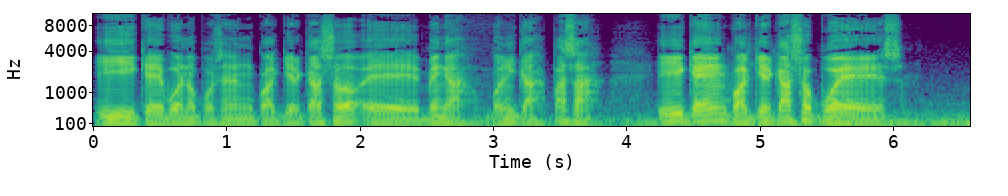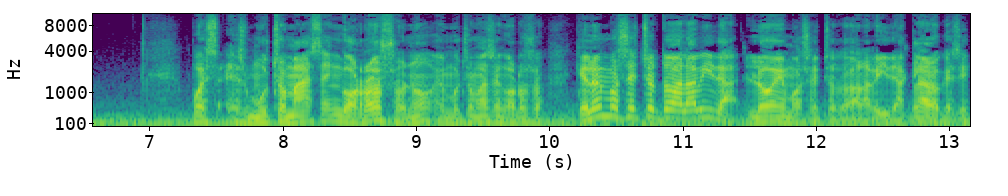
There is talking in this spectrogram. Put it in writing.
y que, bueno, pues en cualquier caso, eh, venga, bonica, pasa. Y que en cualquier caso, pues, pues es mucho más engorroso, ¿no? Es mucho más engorroso. ¿Que lo hemos hecho toda la vida? Lo hemos hecho toda la vida, claro que sí.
